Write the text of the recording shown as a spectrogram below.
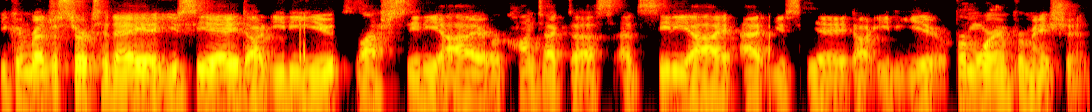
You can register today at uca.edu slash CDI or contact us at cdi at uca.edu for more information.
